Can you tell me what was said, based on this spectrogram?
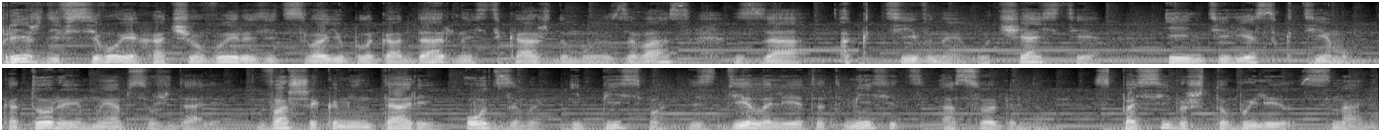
Прежде всего я хочу выразить свою благодарность каждому из вас за активное участие и интерес к темам, которые мы обсуждали. Ваши комментарии, отзывы и письма сделали этот месяц особенным. Спасибо, что были с нами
